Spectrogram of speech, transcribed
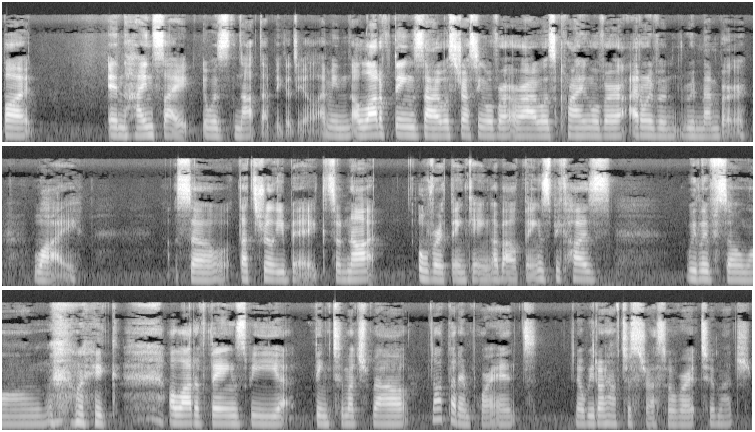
but in hindsight, it was not that big a deal. I mean, a lot of things that I was stressing over or I was crying over, I don't even remember why. So that's really big. So, not overthinking about things because we live so long. like, a lot of things we think too much about, not that important. You know, we don't have to stress over it too much.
